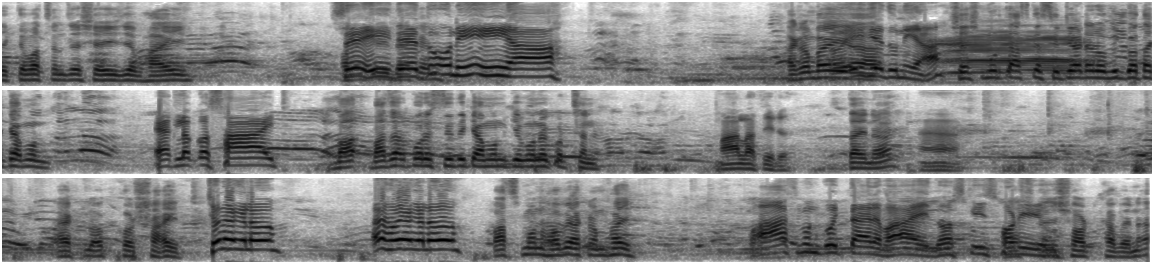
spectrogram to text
দেখতে পাচ্ছেন যে সেই যে ভাই সেই যে দুনিয়া। আকরাম ভাই এই যে দুনিয়া। শেষ মুহূর্তে আজকে সিটিহাটের অভিজ্ঞতা কেমন? এক লক্ষ ষাট। বাজার পরিস্থিতি কেমন কি মনে করছেন? মাল আছে তাই না? হ্যাঁ। এক লক্ষ ষাট। চলে গেল। হয়ে গেল। পাঁচ মন হবে আকরাম ভাই। পাঁচ মন করতে আরে ভাই দশ কেজি সরি শর্ট খাবে না?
